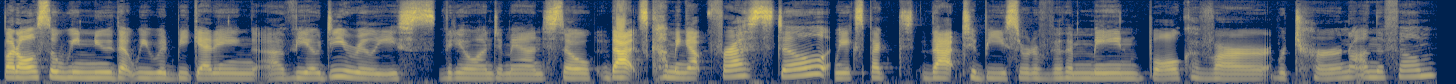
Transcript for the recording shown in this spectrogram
but also we knew that we would be getting a VOD release, video on demand. So that's coming up for us still. We expect that to be sort of the main bulk of our return on the film.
